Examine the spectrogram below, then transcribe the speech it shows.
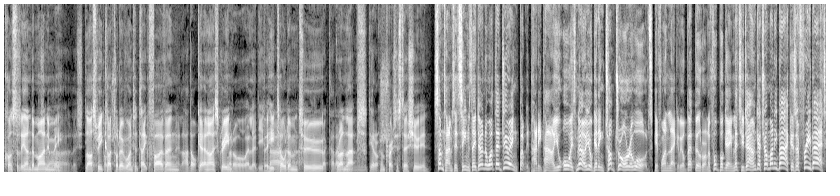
constantly undermining me. Last week I told everyone to take five and get an ice cream, but he told them to run laps and practice their shooting. Sometimes it seems they don't know what they're doing, but with Paddy Power, you always know you're getting top draw rewards. If one leg of your bet builder on a football game lets you down, get your money back as a free bet.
